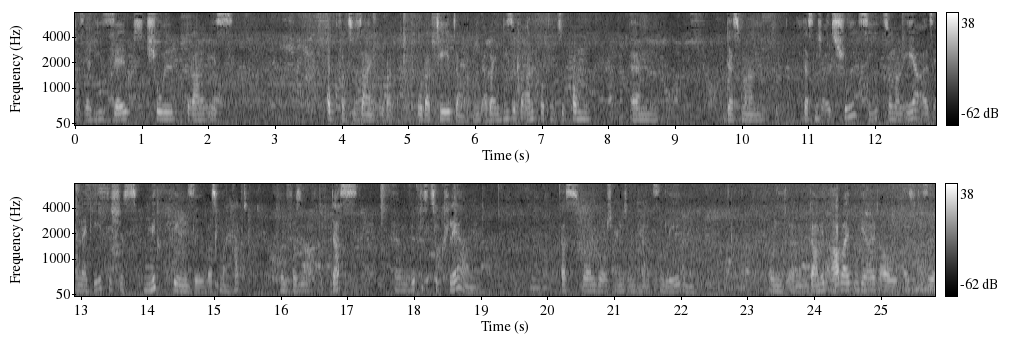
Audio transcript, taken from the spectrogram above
dass er wie selbst schuld dran ist, Opfer zu sein oder, oder Täter. Und aber in diese Verantwortung zu kommen, ähm, dass man das nicht als Schuld sieht, sondern eher als energetisches Mitbringsel, was man hat und versucht, das ähm, wirklich zu klären das wollen wir euch eigentlich am Herzen legen. Und ähm, damit arbeiten wir halt auch. Also diese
